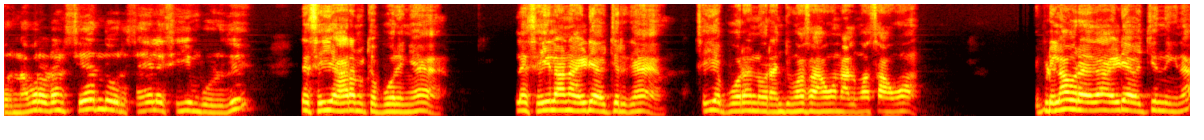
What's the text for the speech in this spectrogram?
ஒரு நபருடன் சேர்ந்து ஒரு செயலை செய்யும் பொழுது இல்லை செய்ய ஆரம்பிக்க போகிறீங்க இல்லை செய்யலான்னு ஐடியா வச்சுருக்கேன். செய்ய போகிறேன்னு ஒரு அஞ்சு மாதம் ஆகும் நாலு மாதம் ஆகும். இப்படிலாம் ஒரு ஏதாவது ஐடியா வச்சுருந்தீங்கன்னா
